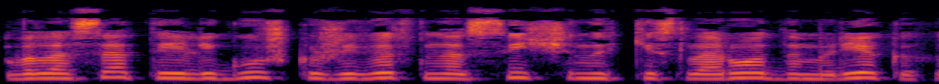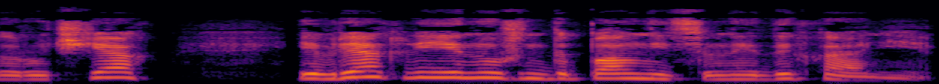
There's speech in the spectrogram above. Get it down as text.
Волосатая лягушка живет в насыщенных кислородом реках и ручьях, и вряд ли ей нужно дополнительное дыхание.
